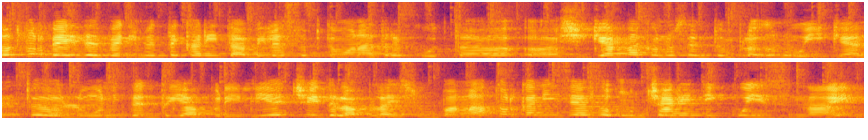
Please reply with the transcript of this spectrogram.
Că tot vorbeai de evenimente caritabile săptămâna trecută uh, și chiar dacă nu se întâmplă în weekend, uh, luni de 1 aprilie, cei de la Blai sub Banat organizează un Charity Quiz Night,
